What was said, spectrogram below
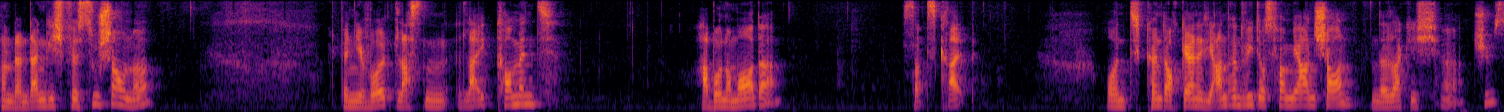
Und dann danke ich fürs Zuschauen, ne? Wenn ihr wollt, lasst ein Like, Comment, Abonnement da, Subscribe. Und könnt auch gerne die anderen Videos von mir anschauen. Und da sage ich ja, Tschüss.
